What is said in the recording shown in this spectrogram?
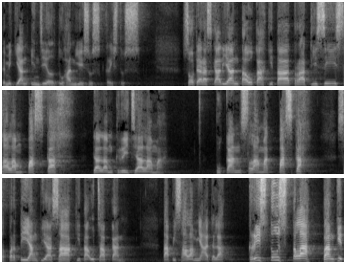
Demikian Injil Tuhan Yesus Kristus. Saudara sekalian, tahukah kita tradisi salam Paskah dalam gereja lama? Bukan selamat Paskah seperti yang biasa kita ucapkan, tapi salamnya adalah Kristus telah bangkit.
